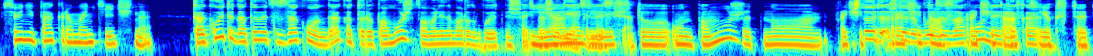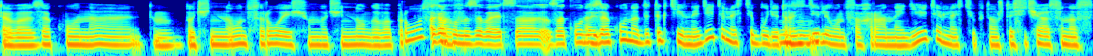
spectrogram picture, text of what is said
Все не так романтично. Какой-то готовится закон, да, который поможет вам или наоборот будет мешать вашей Я деятельности? Я надеюсь, что он поможет, но прочит... что это, прочитав, что это будет за закон прочитав какая... текст этого закона, там очень, он сырой, еще очень много вопросов. А как он называется? Закон... Закон о детективной деятельности будет угу. разделен с охранной деятельностью, потому что сейчас у нас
